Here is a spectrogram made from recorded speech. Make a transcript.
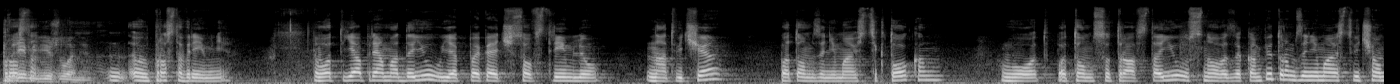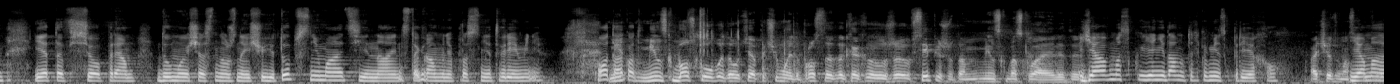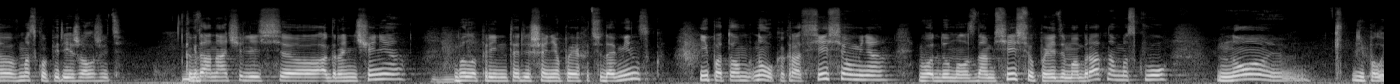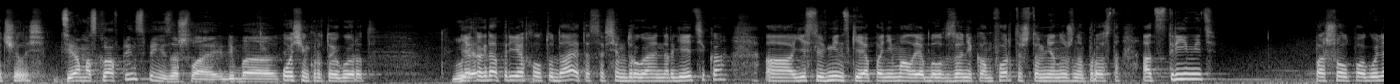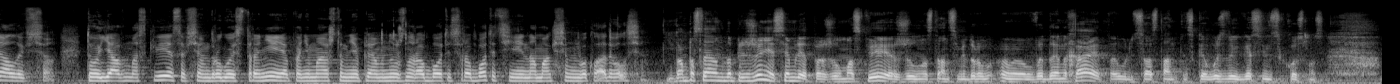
просто, Времени и желания. э, просто времени. Вот я прямо отдаю, я по 5 часов стримлю на Твиче, потом занимаюсь ТикТоком, вот, потом с утра встаю, снова за компьютером занимаюсь Твичом, и это все прям, думаю, сейчас нужно еще YouTube снимать, и на Инстаграм у меня просто нет времени. Вот так Ми- вот. Минск, Москва, это у тебя почему? Это просто это как уже все пишут, там Минск, Москва, или ты... Я в Москву, я недавно только в Минск приехал. А что ты в Москве? Я м- в Москву переезжал жить. Когда начались э, ограничения, было принято решение поехать сюда, в Минск. И потом, ну, как раз сессия у меня. Вот, думал, сдам сессию, поедем обратно в Москву. Но э, не получилось. Тебя Москва в принципе не зашла? Либо... Очень крутой город. Ну, я, когда приехал туда, это совсем другая энергетика. А, Если в Минске я понимал, я был в зоне комфорта, что мне нужно просто отстримить, пошел погулял и все, то я в Москве, совсем другой стране, я понимаю, что мне прям нужно работать, работать и на максимум выкладывался. Там постоянно напряжение. 7 лет прожил в Москве. Я жил на станции метро э, ВДНХ, это улица Останкинская, возле гостиницы «Космос».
